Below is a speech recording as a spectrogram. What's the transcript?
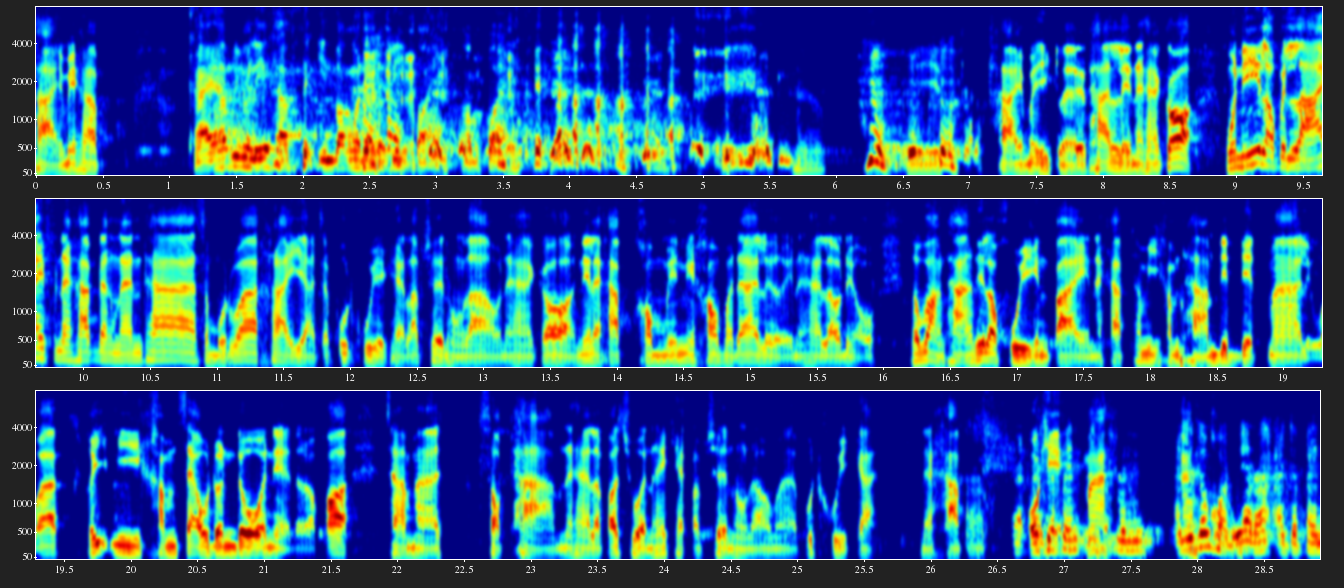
ขายไหมครับขายครับพี่มารีครับ inbox มาได้เลยพี่ปล่อยพร้อมปล่อยมีถ่ายมาอีกเลยท่านเลยนะฮะก็วันนี้เราเป็นไลฟ์นะครับ ดังนั้นถ้าสมมุติว่าใครอยากจะพูดคุยกับแขกรับเชิญของเรานะฮะก็นี่แหละครับ comment กันเข้ามาได้เลยนะฮะเราเดี๋ยวระหว่างทางที่เราคุยกันไปนะครับถ้ามีคำถามเด็ด ๆ มาหรือว่าเฮ้ยมีคำแซวโดนๆเนี่ยเดี๋ยวเราก็จะมาสอบถามนะฮะแล้วก็ชวนให้แขกรับเชิญของเรามาพูดคุยกัน นะครับครับ โอเคาจจะเป็นมาอาจจะเป็นอันนี้ต้องขออนุญาตนะอาจจะเป็น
